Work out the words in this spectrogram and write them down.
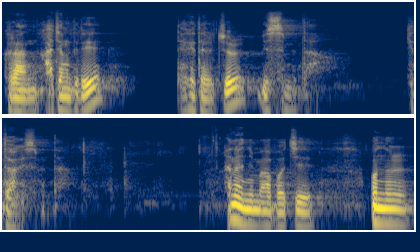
그러한 가정들이 되게 될 줄 믿습니다. 기도하겠습니다. 하나님 아버지, 오늘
